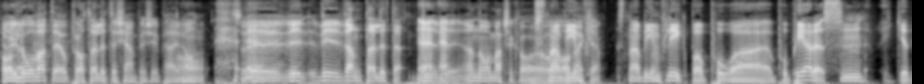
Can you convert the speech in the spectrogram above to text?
Jag har ju lovat dig att prata lite Championship här idag. Ja. Så vi, vi, vi väntar lite. Vi, Eh, eh, vi har några matcher kvar Snabb, inf snabb inflik bara på, eh, på Peres. Mm. Vilket,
